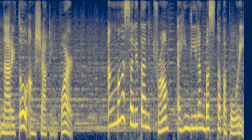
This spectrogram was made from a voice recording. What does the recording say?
Narito ang shocking part. Ang mga salita ni Trump ay hindi lang basta papuri.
